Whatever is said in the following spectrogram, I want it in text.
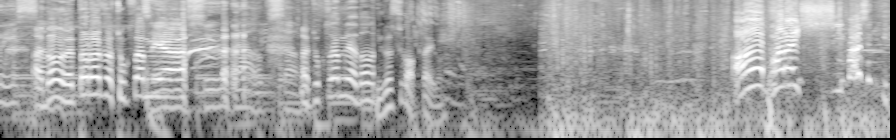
뭐야 있어 아 너는 왜 떨어져 족삼이야 재울 수가 없어 아 족삼이야 너는 이럴 수가 없다 이거 아 봐라 이 씨발 새끼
